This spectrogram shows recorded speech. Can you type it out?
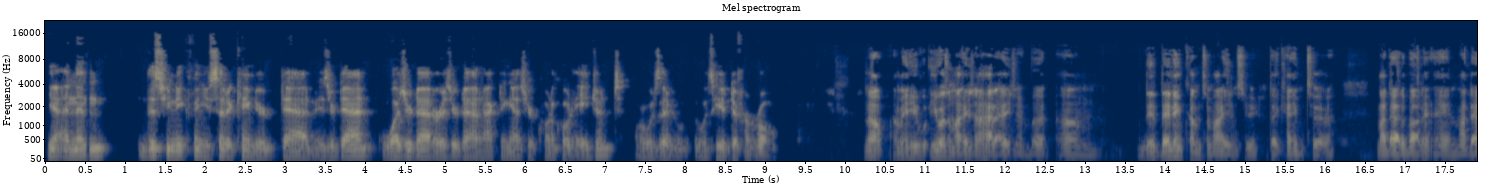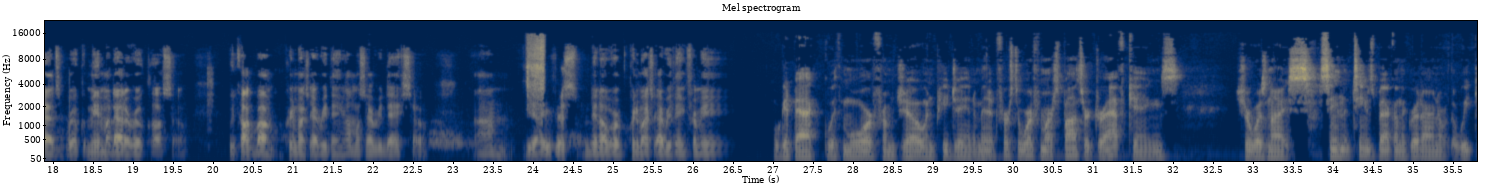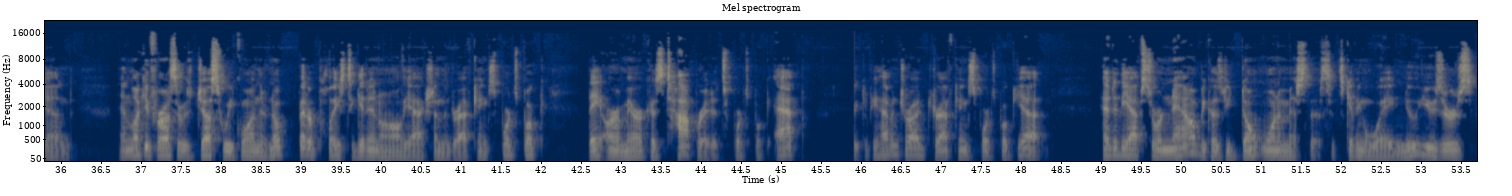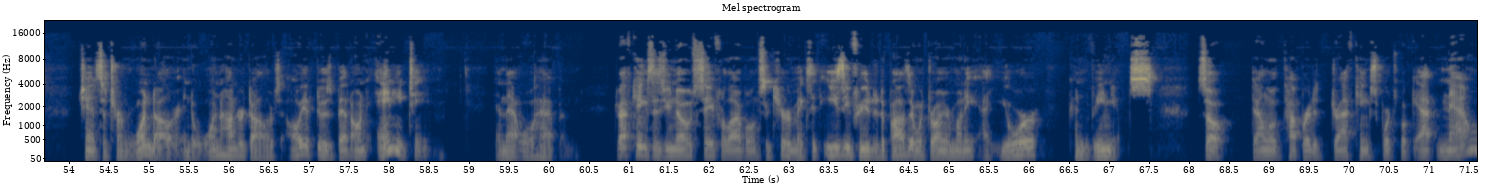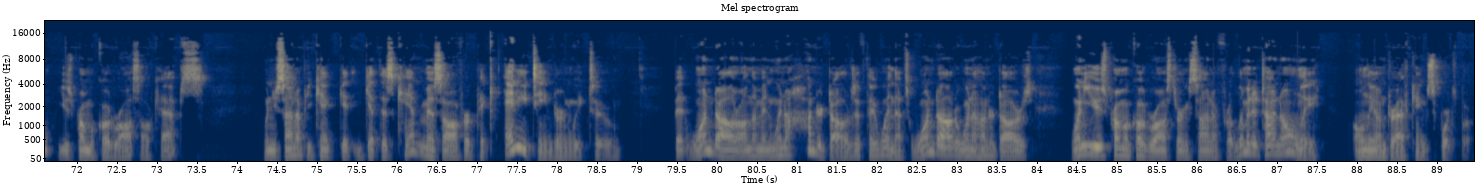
Yeah, and then this unique thing you said it came to your dad. Is your dad was your dad or is your dad acting as your quote unquote agent, or was there was he a different role? No, I mean he he wasn't my agent. I had an agent, but um, they, they didn't come to my agency. They came to my dad about it, and my dad's real. Me and my dad are real close, so we talk about pretty much everything almost every day. So um, yeah, he's just been over pretty much everything for me. We'll get back with more from Joe and PJ in a minute. First, a word from our sponsor, DraftKings. Sure was nice seeing the teams back on the gridiron over the weekend. And lucky for us, it was just week one. There's no better place to get in on all the action than DraftKings Sportsbook. They are America's top rated sportsbook app. If you haven't tried DraftKings Sportsbook yet, head to the App Store now because you don't want to miss this. It's giving away new users chance to turn $1 into $100. All you have to do is bet on any team, and that will happen. DraftKings, as you know, safe, reliable, and secure. Makes it easy for you to deposit and withdraw your money at your convenience. So, download the top rated DraftKings Sportsbook app now. Use promo code Ross, all caps. When you sign up, you can't get, get this can't miss offer. Pick any team during week two bet $1 on them and win $100 if they win. That's $1 to win $100 when you use promo code Ross during sign up for a limited time only, only on DraftKings Sportsbook.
